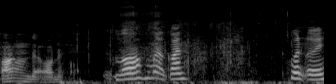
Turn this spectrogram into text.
ฟ้องเดี๋ยวออกเลยบอเมื่อก่อนคนเอ้ย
